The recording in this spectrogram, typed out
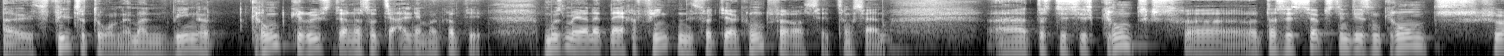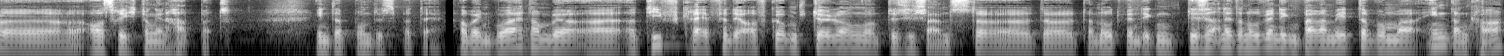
Es ist viel zu tun. Ich meine, Wien hat Grundgerüste einer Sozialdemokratie. Muss man ja nicht neu erfinden, das sollte ja eine Grundvoraussetzung sein. Äh, dass das ist Grund, äh, dass es selbst in diesen Grundausrichtungen hapert in der Bundespartei. Aber in Wahrheit haben wir eine, eine tiefgreifende Aufgabenstellung und das ist eines der, der, der notwendigen, das ist einer der notwendigen Parameter, wo man ändern kann äh,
